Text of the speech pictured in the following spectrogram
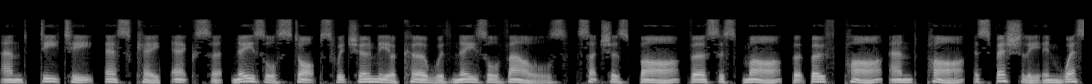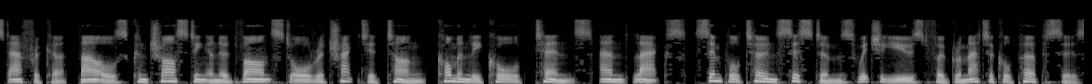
and dt, sk, x, are nasal stops which only occur with nasal vowels, such as ba versus ma, but both pa and pa, especially in West Africa, vowels contrasting an advanced or retracted tongue, commonly called tense and lax, simple tone systems which are used for grammatical purposes.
